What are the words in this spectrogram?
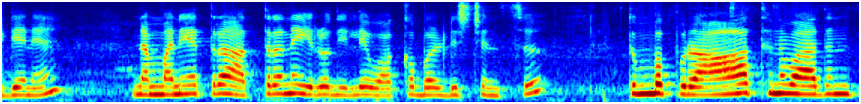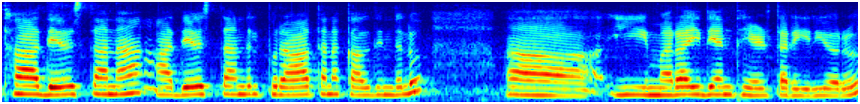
ಇದೇನೆ. ನಮ್ಮ ಮನೆ ಹತ್ರ ಹತ್ರನೇ ಇರೋದು ಇಲ್ಲೇ ವಾಕಬಲ್ ಡಿಸ್ಟೆನ್ಸ್ ತುಂಬ ಪುರಾತನವಾದಂಥ ದೇವಸ್ಥಾನ. ಆ ದೇವಸ್ಥಾನದಲ್ಲಿ ಪುರಾತನ ಕಾಲದಿಂದಲೂ ಈ ಮರ ಇದೆ ಅಂತ ಹೇಳ್ತಾರೆ ಹಿರಿಯರು.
